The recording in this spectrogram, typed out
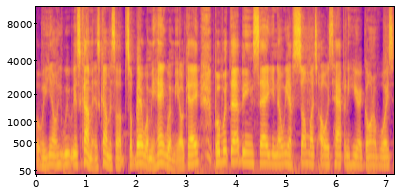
But we, you know, we, it's coming. It's coming. So so bear with me. Hang with me, okay? But with that being said, you know, we have so much always happening here at Goldenvoice.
